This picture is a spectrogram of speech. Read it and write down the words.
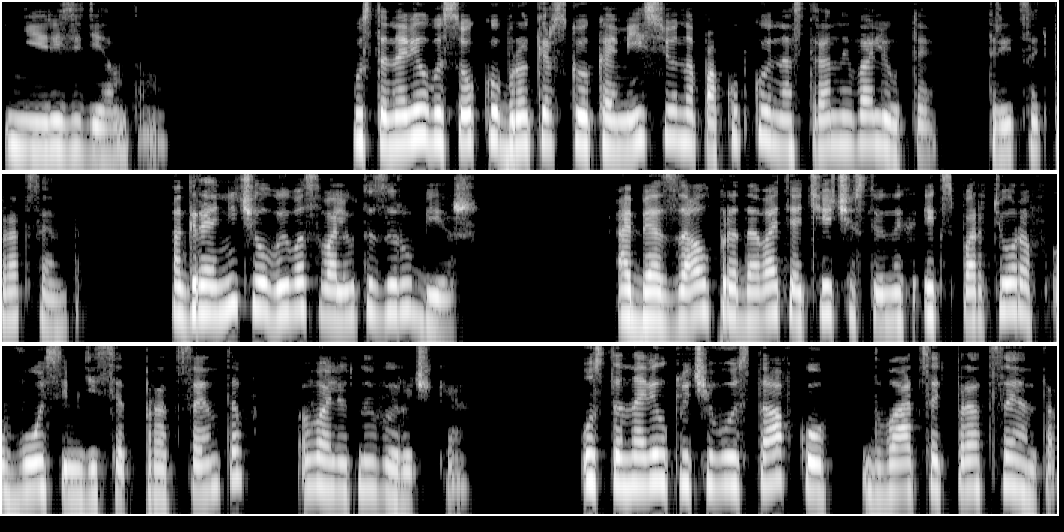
нерезидентам. Установил высокую брокерскую комиссию на покупку иностранной валюты – 30%. Ограничил вывоз валюты за рубеж. Обязал продавать отечественных экспортеров 80% валютной выручки. Установил ключевую ставку 20%,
